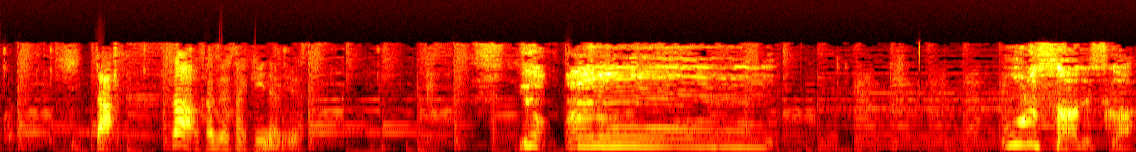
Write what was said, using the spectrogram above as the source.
ことでした。さあ、和也さん気になるニュース。いや、あのー、オールスターですか。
